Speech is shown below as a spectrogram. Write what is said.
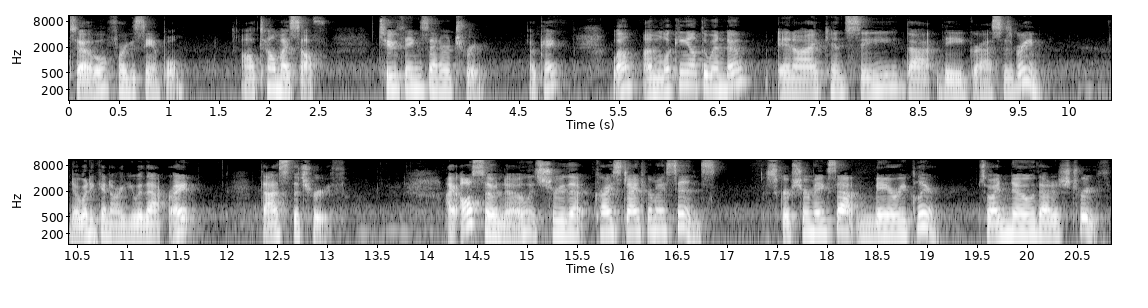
So, for example, I'll tell myself two things that are true. Okay? Well, I'm looking out the window and I can see that the grass is green. Nobody can argue with that, right? That's the truth. I also know it's true that Christ died for my sins. Scripture makes that very clear. So I know that is truth.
